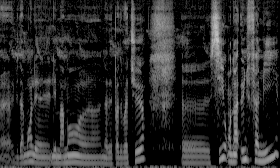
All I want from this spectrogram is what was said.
Euh, évidemment, les, mamans euh, n'avaient pas de voiture. Euh, si, on a une famille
